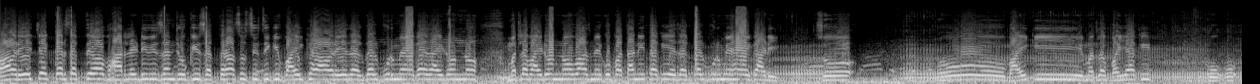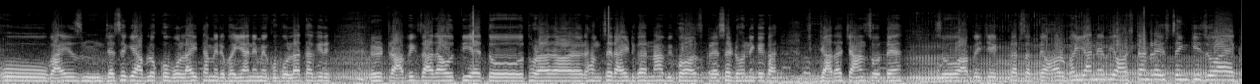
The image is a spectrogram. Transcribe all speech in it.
और ये चेक कर सकते हो आप हार्ले डिवीज़न जो कि 1700 सीसी की बाइक है, और ये जगदलपुर में है आई डोंट नो मतलब आई डोंट नो बात मेरे को पता नहीं था कि ये जगदलपुर में है गाड़ी। सो ओ भाई की मतलब भैया की ओ ओ ओ गाइस जैसे कि आप लोग को बोला ही था मेरे भैया ने मेरे को बोला था कि ट्रैफ़िक ज़्यादा होती है तो थोड़ा ढंग से राइड करना बिकॉज़ क्रेसेड होने के ज़्यादा चांस होते हैं। सो आप ये चेक कर सकते हैं। और भैया ने भी ऑस्टन रेसिंग की जो है एक,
